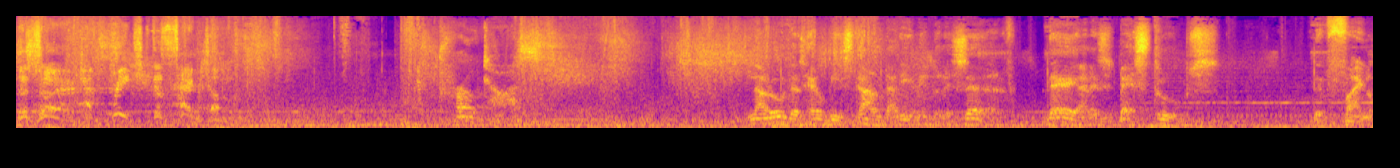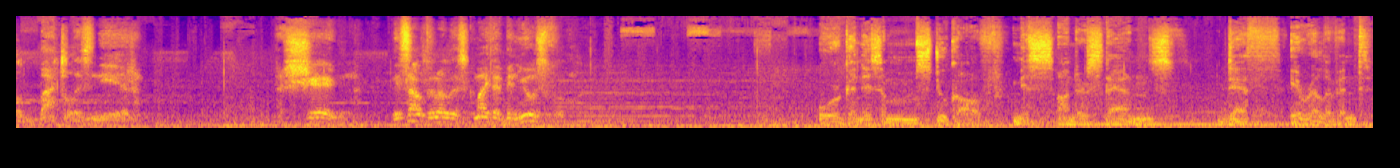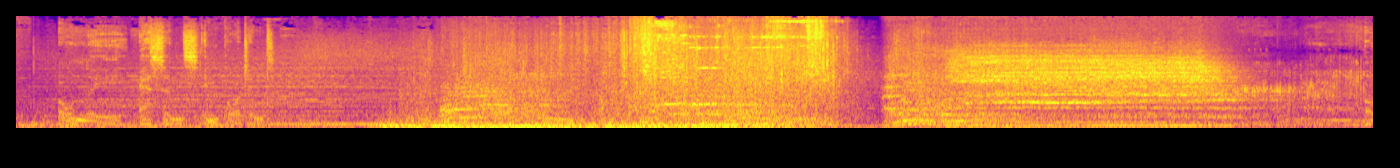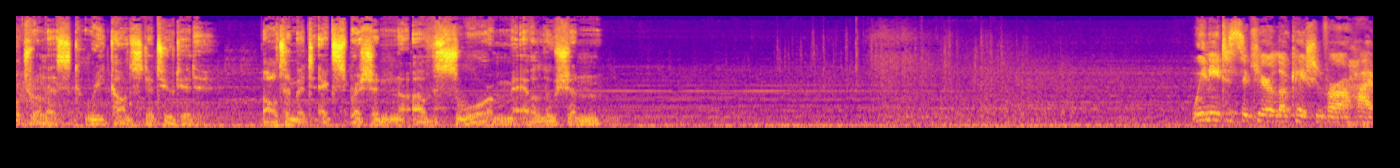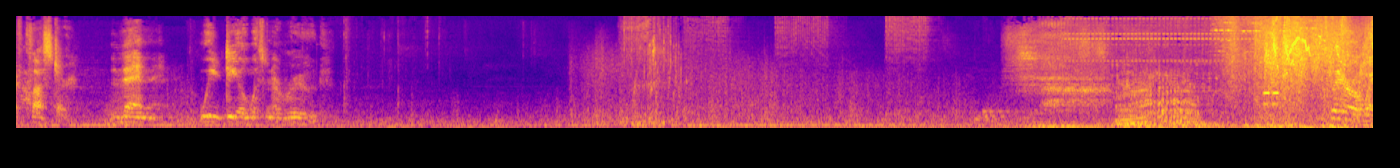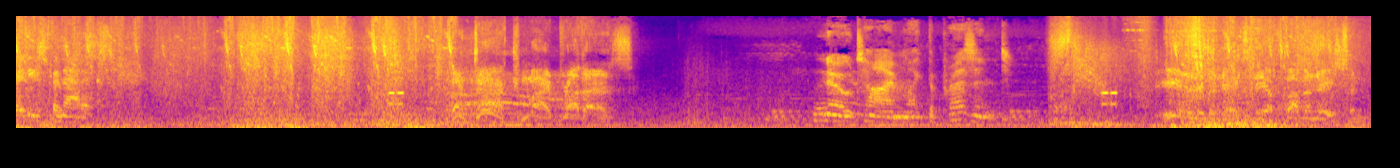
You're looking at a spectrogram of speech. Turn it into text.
The Zerg have reached the Sanctum! Protoss. Narud has held these Tal'Darim in reserve. They are his best troops. The final battle is near. A shame. This Ultralisk might have been useful. Organism Stukov misunderstands. Death irrelevant. Only essence important. Ultralisk reconstituted. Ultimate expression of swarm evolution. We need to secure location for our hive cluster. Then, we deal with Narud. Clear away these fanatics. Attack, my brothers! No time like the present. Eliminate the abomination!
